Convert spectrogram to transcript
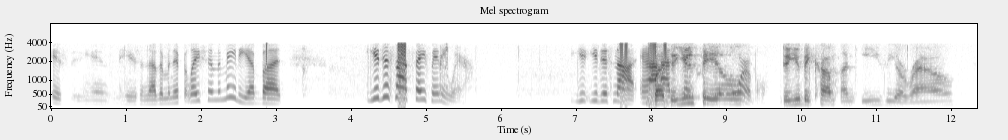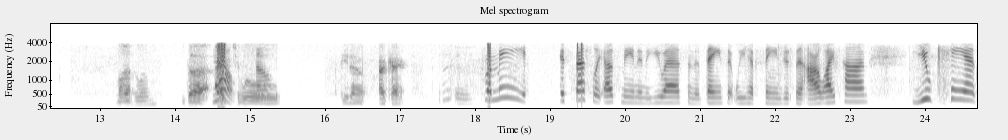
it's and here's another manipulation of the media, but you're just not safe anywhere. You you're just not. And But I, do I you think it's just feel- horrible. Do you become uneasy around Muslims? The No. actual, No. you know, okay. Mm-mm. For me, especially us being in the US and the things that we have seen just in our lifetime, you can't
